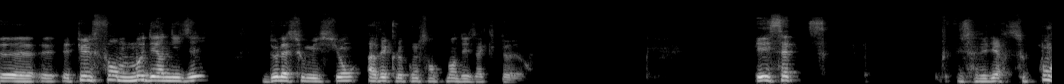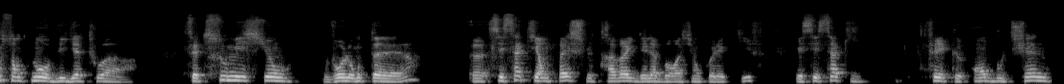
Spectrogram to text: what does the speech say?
euh, est une forme modernisée de la soumission avec le consentement des acteurs. Et cette, dire, ce consentement obligatoire, cette soumission volontaire, euh, c'est ça qui empêche le travail d'élaboration collectif et c'est ça qui fait qu'en bout de chaîne,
